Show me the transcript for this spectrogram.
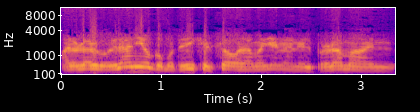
a lo largo del año, como te dije el sábado a la mañana en el programa en,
